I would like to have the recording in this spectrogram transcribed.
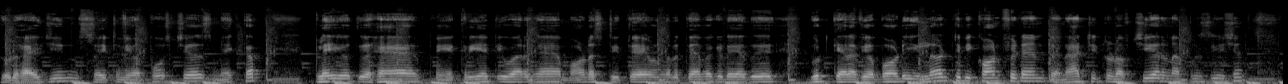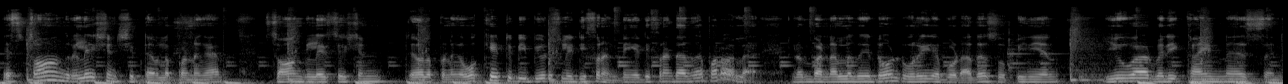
good hygiene, straighten your postures, makeup, play with you hair நீங்கள் க்ரியேட்டிவாக இருங்க. மாடஸ்டி தேவைங்கிற தேவை கிடையாது. Good care of your body learn to be confident and attitude of cheer and appreciation a strong relationship develop பண்ணுங்கள் ஸ்ட்ராங் ரிலேஷன் டெவலப் பண்ணுங்கள் okay to be beautifully different நீங்கள் டிஃப்ரெண்ட்டாக இருந்தால் பரவாயில்ல. ரொம்ப நல்லது. Don't worry about others opinion you are very kindness and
